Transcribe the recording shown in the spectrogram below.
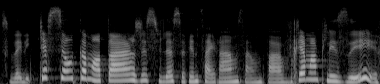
si vous avez des questions, commentaires, je suis là sur Instagram, ça va me faire vraiment plaisir.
